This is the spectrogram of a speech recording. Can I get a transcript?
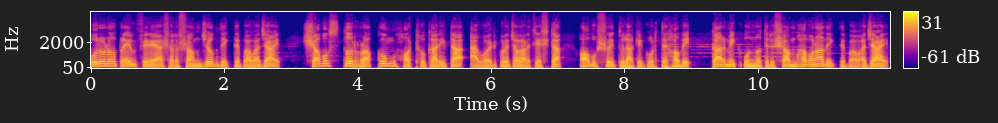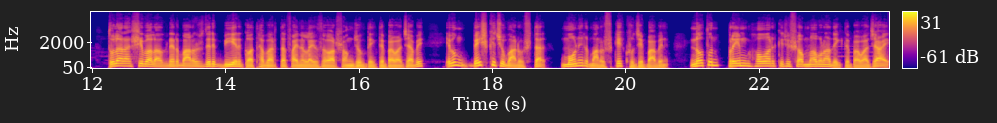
পুরনো প্রেম ফিরে আসার সংযোগ দেখতে পাওয়া যায়। সমস্ত রকম হঠকারিতা অ্যাভয়েড করে চলার চেষ্টা অবশ্যই তুলাকে করতে হবে। কার্মিক উন্নতির সম্ভাবনা দেখতে পাওয়া যায়। তুলা রাশি বা লগ্নের মানুষদের বিয়ের কথাবার্তা ফাইনালাইজ হওয়ার সংযোগ দেখতে পাওয়া যাবে এবং বেশ কিছু মানুষ তার মনের মানুষকে খুঁজে পাবেন। নতুন প্রেম হওয়ার কিছু সম্ভাবনা দেখতে পাওয়া যায়।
